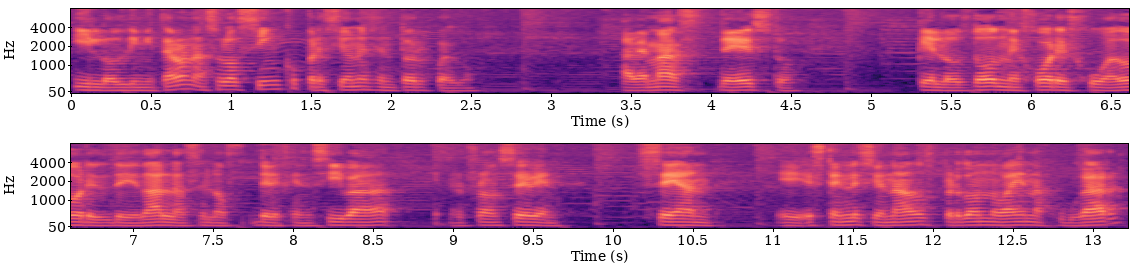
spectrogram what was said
y los limitaron a solo 5 presiones en todo el juego. Además de esto, que los dos mejores jugadores de Dallas en la defensiva, en el front seven, sean eh, estén lesionados, perdón, no vayan a jugar.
